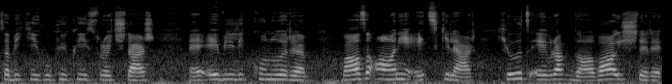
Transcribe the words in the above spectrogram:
Tabii ki hukuki süreçler, e, evlilik konuları, bazı ani etkiler, kağıt, evrak, dava işleri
